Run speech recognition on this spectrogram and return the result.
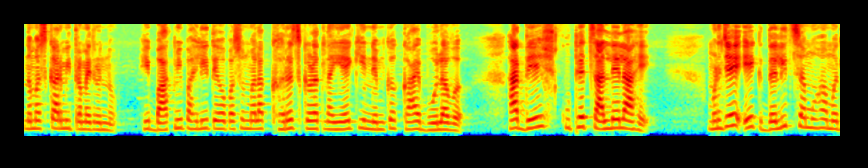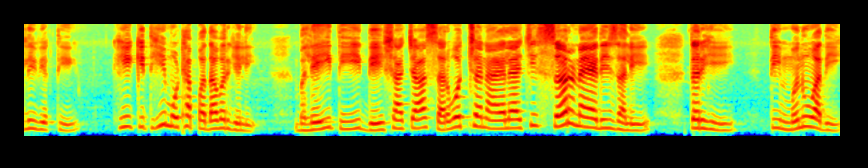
नमस्कार मित्रमैत्रिणींनो. ही बातमी पाहिली तेव्हापासून मला खरंच कळत नाही आहे की नेमकं काय बोलावं. हा देश कुठे चाललेला आहे? म्हणजे एक दलित समूहामधली व्यक्ती ही कितीही मोठ्या पदावर गेली भलेही ती देशाच्या सर्वोच्च न्यायालयाची सरन्यायाधीश झाली तरीही ती मनुवादी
